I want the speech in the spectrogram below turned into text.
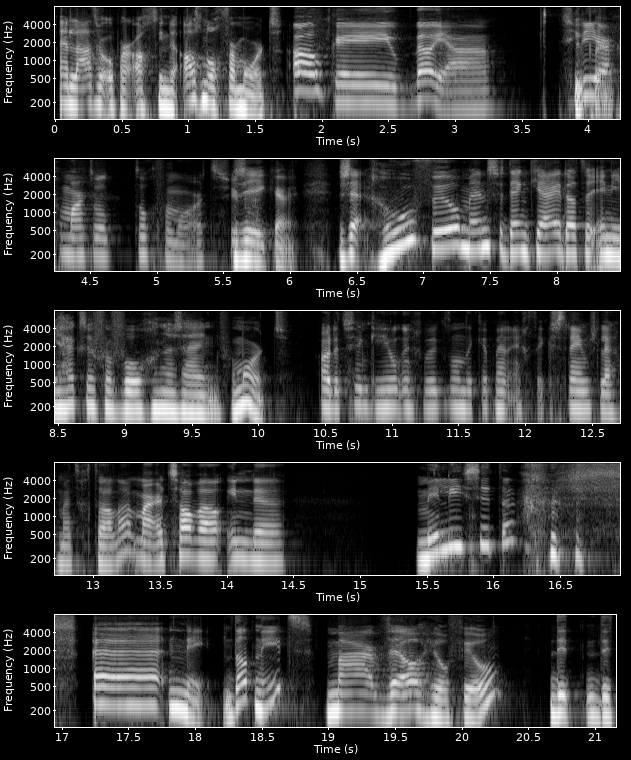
En later op haar achttiende alsnog vermoord. Oké, wel ja. Super. Drie jaar gemarteld, toch vermoord. Super. Zeker. Zeg, hoeveel mensen denk jij dat er in die heksenvervolgingen zijn vermoord? Oh, dat vind ik heel ingewikkeld, want ik ben echt extreem slecht met getallen. Maar het zal wel in de millies zitten? uh, nee, dat niet. Maar wel heel veel. Dit, dit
